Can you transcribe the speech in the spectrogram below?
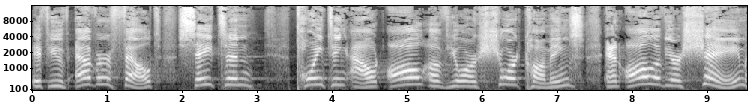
if you've ever felt Satan pointing out all of your shortcomings and all of your shame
